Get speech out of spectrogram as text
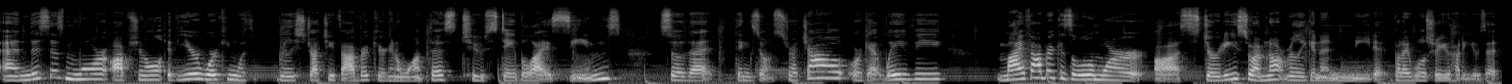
and this is more optional. If you're working with really stretchy fabric, you're gonna want this to stabilize seams so that things don't stretch out or get wavy. My fabric is a little more uh, sturdy, so I'm not really gonna need it, but I will show you how to use it.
